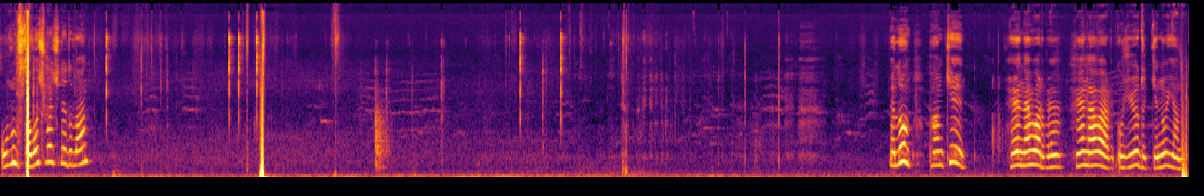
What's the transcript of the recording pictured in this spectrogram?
Oğlum savaş başladı lan. Melon, pumpkin. He ne var be? He ne var? Uyuyorduk yeni uyandık.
